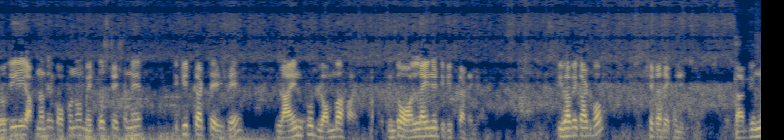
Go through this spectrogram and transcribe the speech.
যদি আপনাদের কখনো মেট্রো স্টেশনে টিকিট কাটতে এসে লাইন খুব লম্বা হয়, কিন্তু অনলাইনে টিকিট কাটা যায়, কীভাবে কাটবো সেটা দেখে নিচ্ছি তার জন্য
